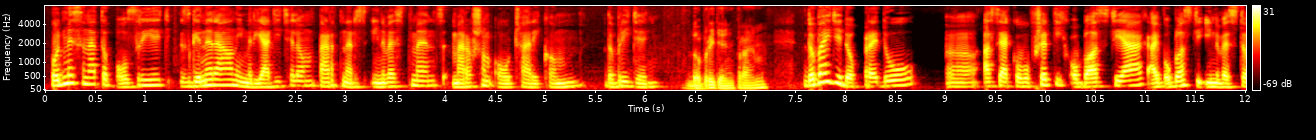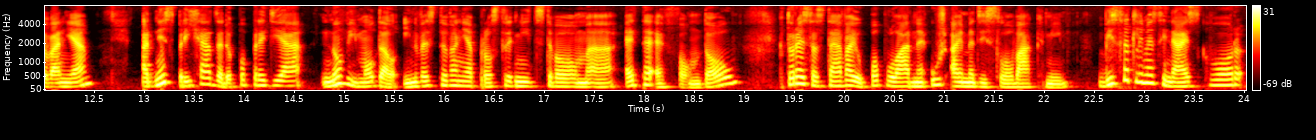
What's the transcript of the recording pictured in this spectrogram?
Poďme sa na to pozrieť s generálnym riaditeľom Partners Investments Marošom Oučarikom. Dobrý deň. Dobrý deň, Prajem. Doba ide dopredu, uh, asi ako vo všetkých oblastiach, aj v oblasti investovania. A dnes prichádza do popredia nový model investovania prostredníctvom ETF fondov, ktoré sa stávajú populárne už aj medzi Slovákmi. Vysvetlíme si najskôr,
